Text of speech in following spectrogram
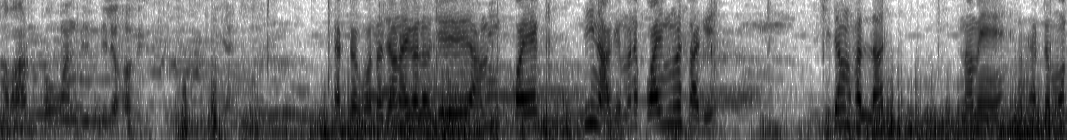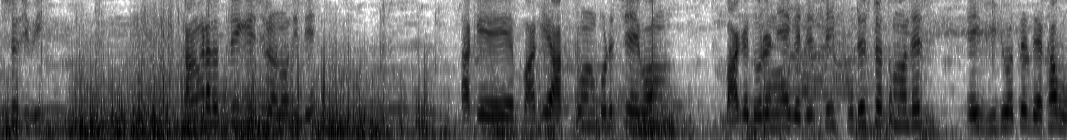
আবার ভগবান দিন দিলে হবে। একটা কথা জানা গেল যে আমি কয়েক দিন আগে মানে কয়েক মাস আগে সিদাম হালদার নামে একটা মৎস্যজীবী কাঁকড়া ধরতে গিয়েছিল নদীতে তাকে বাঘে আক্রমণ করেছে এবং বাঘে ধরে নিয়ে গেছে সেই ফুটেজটা তোমাদের এই ভিডিওতে দেখাবো।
